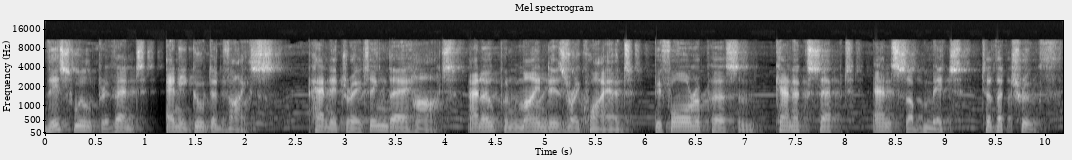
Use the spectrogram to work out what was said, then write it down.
This will prevent any good advice penetrating their heart. An open mind is required before a person can accept and submit to the truth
